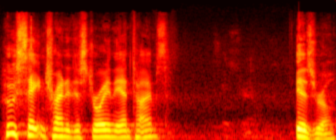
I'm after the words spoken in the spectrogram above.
who's Satan trying to destroy in the end times? Israel.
